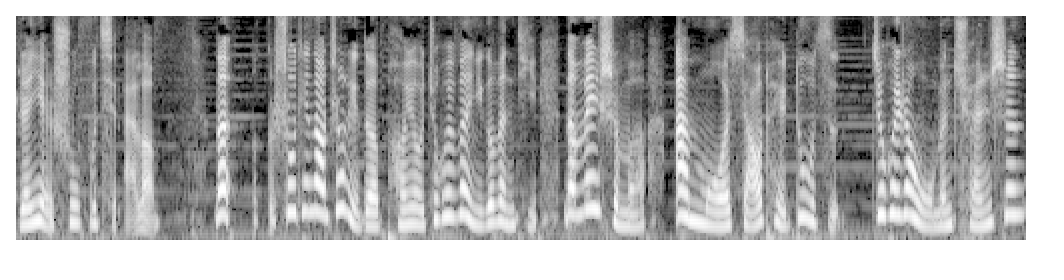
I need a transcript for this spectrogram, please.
人也舒服起来了。那收听到这里的朋友就会问一个问题：那为什么按摩小腿、肚子？就会让我们全身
